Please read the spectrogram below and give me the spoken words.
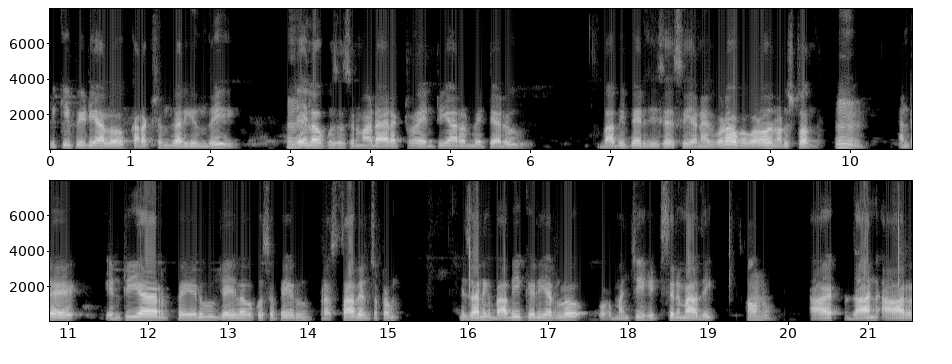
వికీపీడియాలో కరెక్షన్ జరిగింది. ఉమ్, జైలవకుశ సినిమా డైరెక్టర్ ఎన్టీఆర్ అని పెట్టారు. బాబీ పేరు తీసేసి అనేది కూడా ఒక గొడవ నడుస్తోంది. అంటే ఎన్టీఆర్ పేరు జైలవకుశ పేరు ప్రస్తావించటం నిజానికి బాబీ కెరియర్లో ఒక మంచి హిట్ సినిమా అది. అవును. ఆ- దాని ఆ-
